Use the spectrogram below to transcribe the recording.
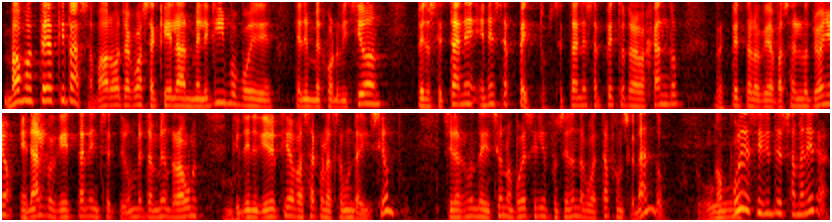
vamos a esperar qué pasa. Ahora otra cosa es que él arme el equipo, puede tener mejor visión, pero se está en, ese aspecto, se está en ese aspecto trabajando respecto a lo que va a pasar el otro año, en algo que está en incertidumbre también, Raúl, que tiene que ver qué va a pasar con la segunda edición. po. Si la segunda edición no puede seguir funcionando como está funcionando, no Uh. puede seguir de esa manera.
